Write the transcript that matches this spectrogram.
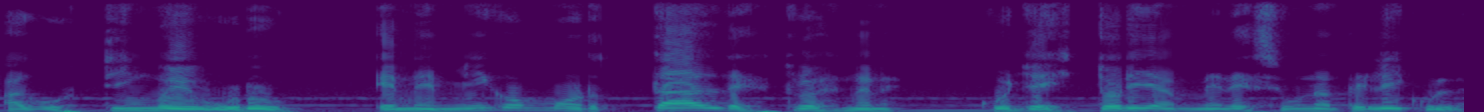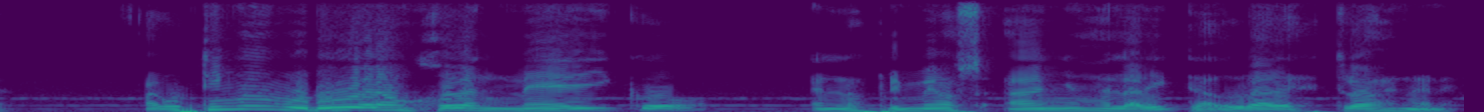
Agustín Oiburu, enemigo mortal de Stroessner, cuya historia merece una película. Agustín Oiburu era un joven médico en los primeros años de la dictadura de Stroessner,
